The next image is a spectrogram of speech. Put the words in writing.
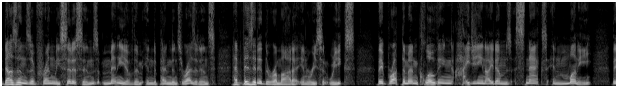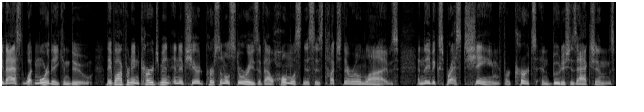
dozens of friendly citizens, many of them Independence residents, have visited the Ramada in recent weeks. They've brought the men clothing, hygiene items, snacks, and money. They've asked what more they can do. They've offered encouragement and have shared personal stories of how homelessness has touched their own lives. And they've expressed shame for Kurtz and Budish's actions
